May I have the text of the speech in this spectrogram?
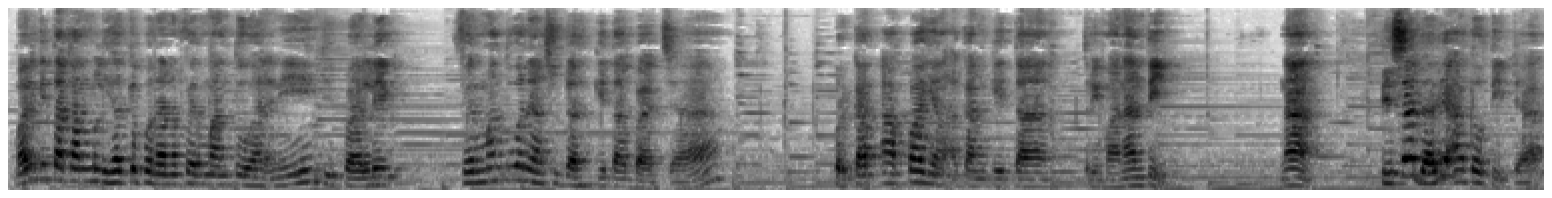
Mari kita akan melihat kebenaran firman Tuhan ini di balik firman Tuhan yang sudah kita baca. Berkat apa yang akan kita terima nanti. Nah, bisa dari atau tidak,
